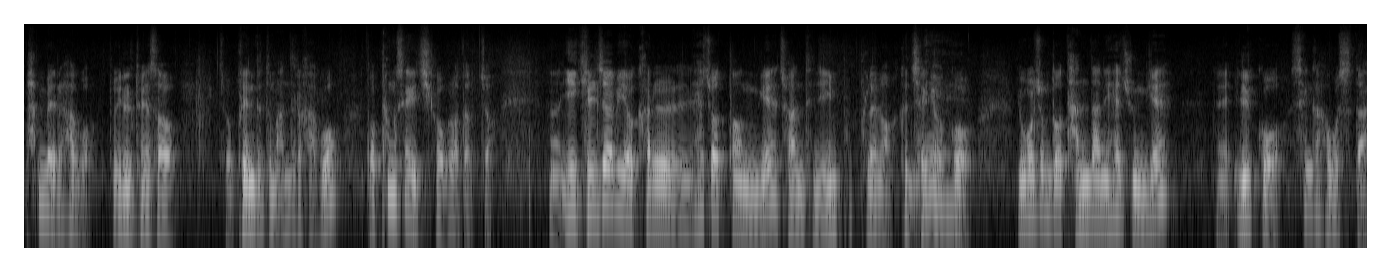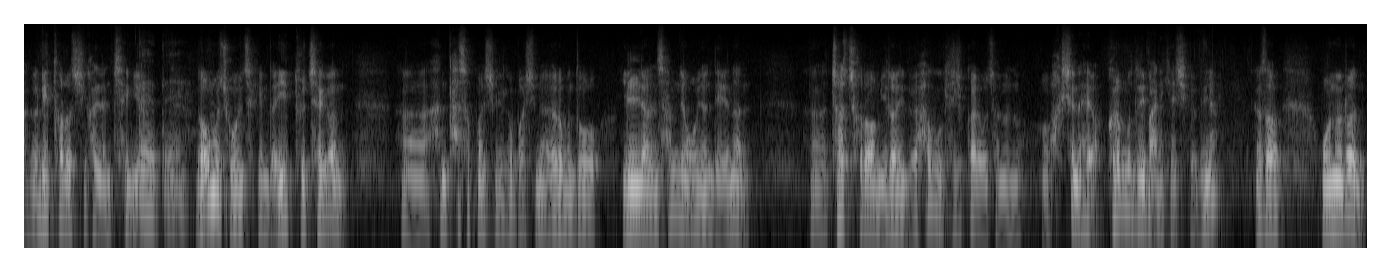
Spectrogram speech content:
판매를 하고 또 이를 통해서 저 브랜드도 만들어 가고 또 평생의 직업을 얻었죠. 어, 이 길잡이 역할을 해줬던 게 저한테 이제 인포 플래너 그 책이었고 요걸 좀 더 단단히 해준 게 예, 읽고 생각하고 쓰다 그 literacy 관련 책이요. 네, 네. 너무 좋은 책입니다. 이 두 책은 어, 한 다섯 번씩 읽어보시면 여러분도 1년, 3년, 5년 뒤에는 어, 저처럼 이런 일을 하고 계실 거라고 저는 어, 확신을 해요. 그런 분들이 많이 계시거든요. 그래서 오늘은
